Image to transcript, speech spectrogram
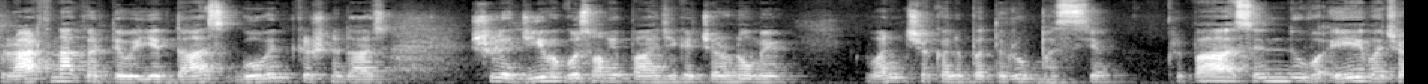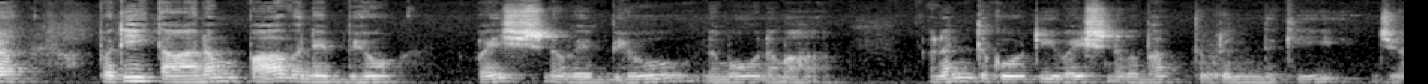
प्रार्थना करते हुए ये दास, गोविंद कृष्ण दास श्री जीव गोस्वामी पाद जी के चरणों में वंश कल्पतरुभस्य कृपा सिंधु एव च, पतितानं पावनेभ्यो वैष्णवेभ्यो नमो नमः। अनंत कोटि वैष्णव भक्त वृंद की जय।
